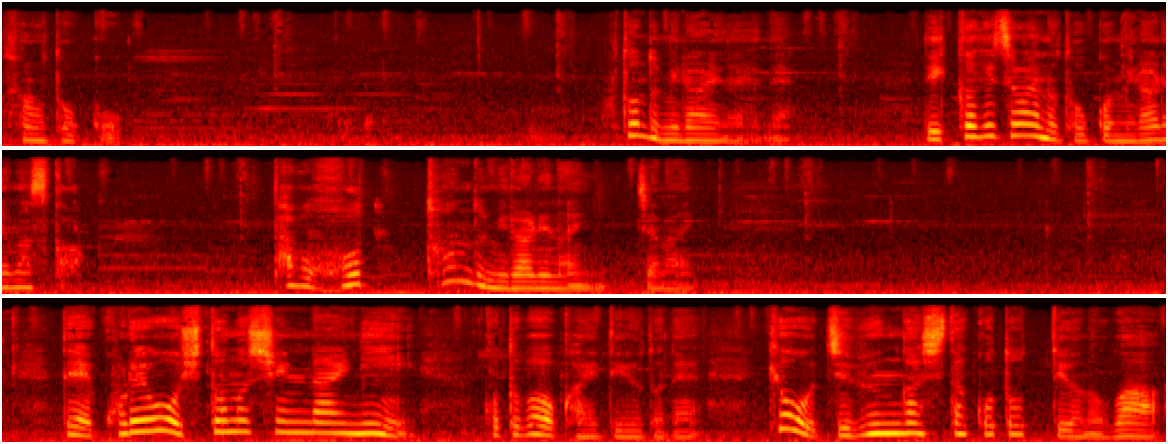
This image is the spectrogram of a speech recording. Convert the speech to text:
その投稿。ほとんど見られないよね。で1ヶ月前の投稿見られますか？多分ほとんど見られないんじゃない？でこれを人の信頼に言葉を変えて言うとね今日自分がしたことっていうのは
